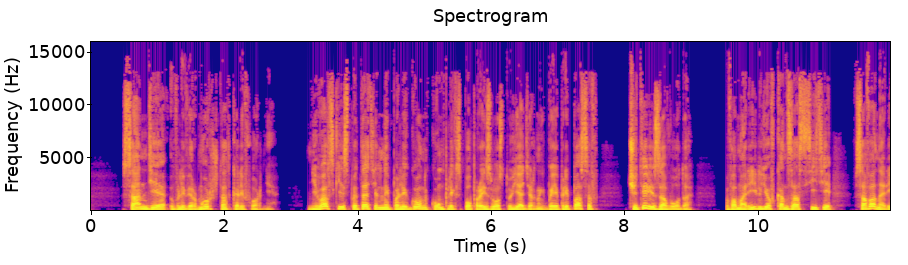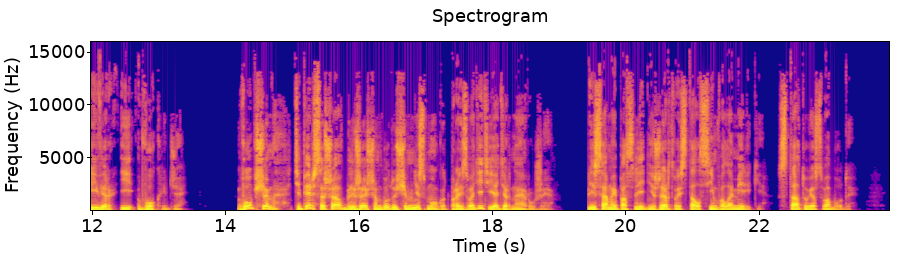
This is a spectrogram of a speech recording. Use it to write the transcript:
Сандия в Ливермор, штат Калифорния. Невадский испытательный полигон, комплекс по производству ядерных боеприпасов, четыре завода в Амарильо в Канзас-Сити, в Саванна-Ривер и в Окридже. В общем, теперь США в ближайшем будущем не смогут производить ядерное оружие. И самой последней жертвой стал символ Америки — статуя свободы.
